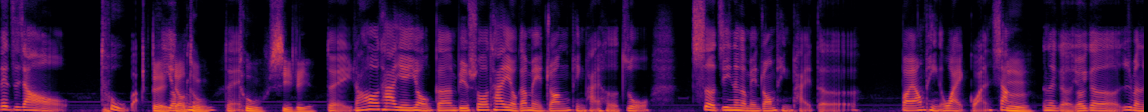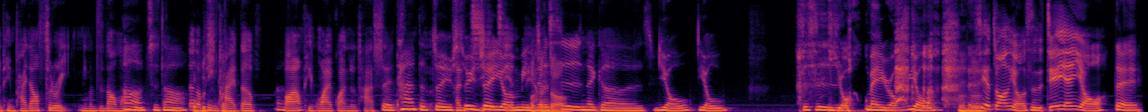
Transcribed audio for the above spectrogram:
那只叫兔吧？对，叫兔，对，兔系列。对，然后它也有跟，比如说它也有跟美妆品牌合作，设计那个美妆品牌的保养品的外观，像那个有一个日本的品牌叫 Three，你们知道吗？嗯，知道。那个品牌的保养品外观就是它是，对，它的最最最有名的是那个油油。就是 油，美容油，卸妆油是洁颜油，对，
